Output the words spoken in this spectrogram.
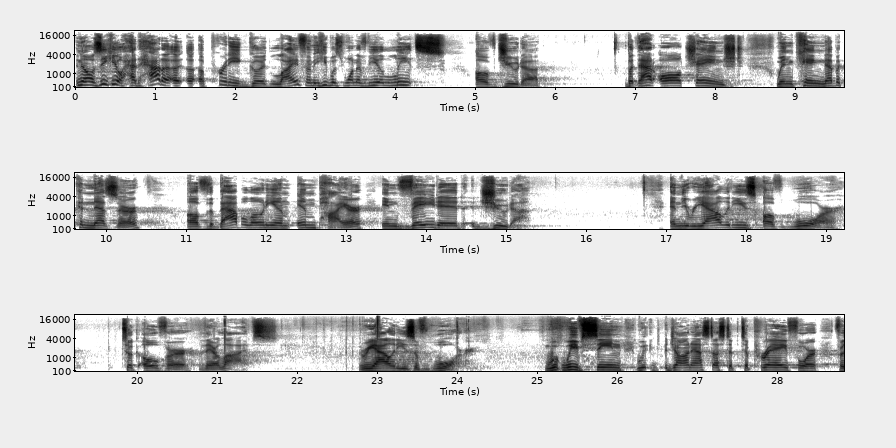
Now, Ezekiel had had a, a, pretty good life. I mean, he was one of the elites of Judah. But that all changed when King Nebuchadnezzar of the Babylonian Empire invaded Judah. And the realities of war took over their lives. The realities of war. We've seen, John asked us to, to pray for, for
